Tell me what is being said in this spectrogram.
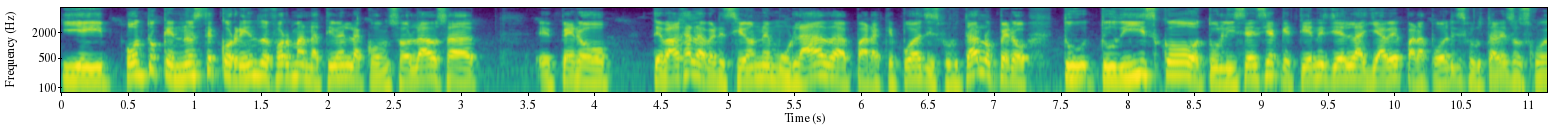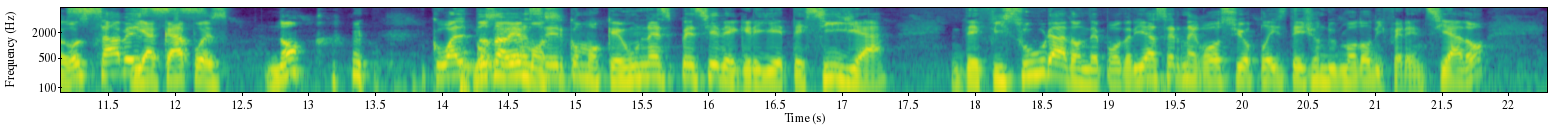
y, y pon tú que no esté corriendo de forma nativa en la consola, o sea, eh, pero te baja la versión emulada para que puedas disfrutarlo, pero tu, tu disco o tu licencia que tienes ya es la llave para poder disfrutar esos juegos. ¿Sabes? Y acá pues no. ¿Cuál No podría sabemos. ser como que una especie de grilletecilla de fisura donde podría hacer negocio PlayStation de un modo diferenciado?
